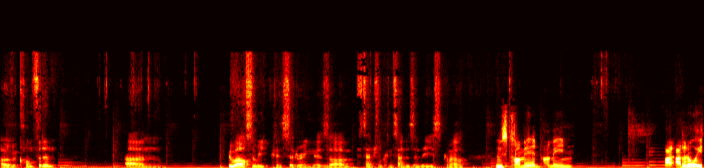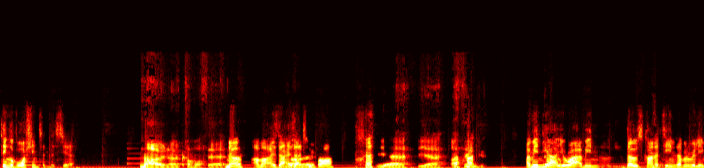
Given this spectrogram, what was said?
overconfident. Um, who else are we considering as um, potential contenders in the East, Kamel? Who's come in? I mean, I, I don't know what you think of Washington this year. No, no, come off it. No, um, is that is that No. too far? Yeah, yeah. I think I mean, yeah, you're right. I mean, those kind of teams haven't really.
